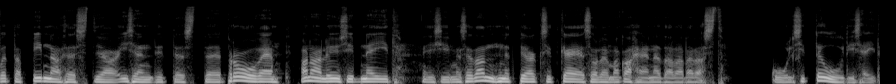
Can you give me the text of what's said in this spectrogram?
võtab pinnasest ja isenditest proove, analüüsib neid, esimesed andmed peaksid käes olema kahe nädala pärast. kuulsite uudiseid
